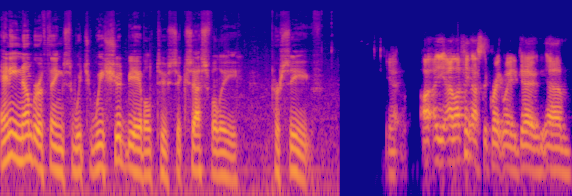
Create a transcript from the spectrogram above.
any number of things which we should be able to successfully perceive. Yeah, I, and I think that's the great way to go. Um,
